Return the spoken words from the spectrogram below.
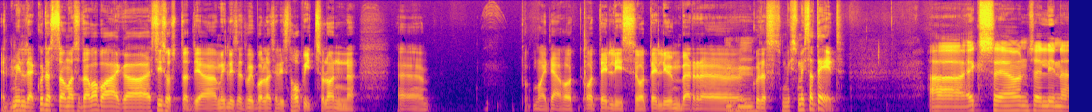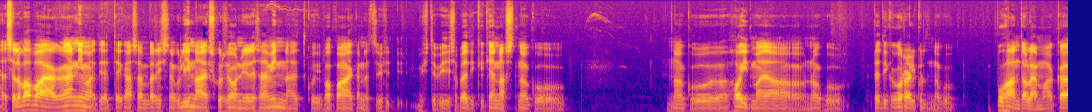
et mhm. mille, kuidas sa oma seda vaba aega sisustad ja millised võib-olla sellised hobid sul on, äh, ma ei tea, hotellis, hotelli ümber mm, -hmm. kuidas, mis, mis sa teed? Äh, eks see on selline, selle vaba ajaga ka niimoodi, et ega sa päris nagu linnaekskursioonile ei saa minna, et kui vaba aeg on, et ühtepidi sa pead ikkagi ennast nagu, nagu hoidma ja nagu pead ikka korralikult nagu puhanud olema, aga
